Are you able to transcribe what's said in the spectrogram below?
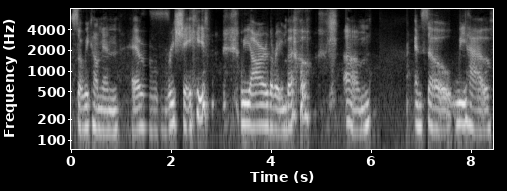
So we come in every shade. we are the rainbow. um, and so we have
